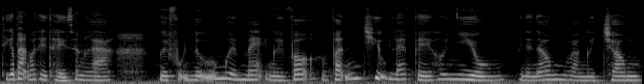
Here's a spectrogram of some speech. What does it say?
thì các bạn có thể thấy rằng là người phụ nữ, người mẹ, người vợ vẫn chịu lép về hơn nhiều người đàn ông và người chồng.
